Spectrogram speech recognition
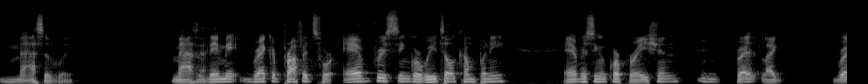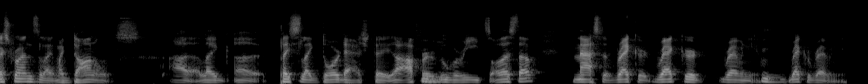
massively massive they made record profits for every single retail company every single corporation Mhm. re- like restaurants like mcdonald's uh, like uh, places like DoorDash, they offer Mhm. Uber Eats, all that stuff. Massive record, record revenue, Mhm. record revenue.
